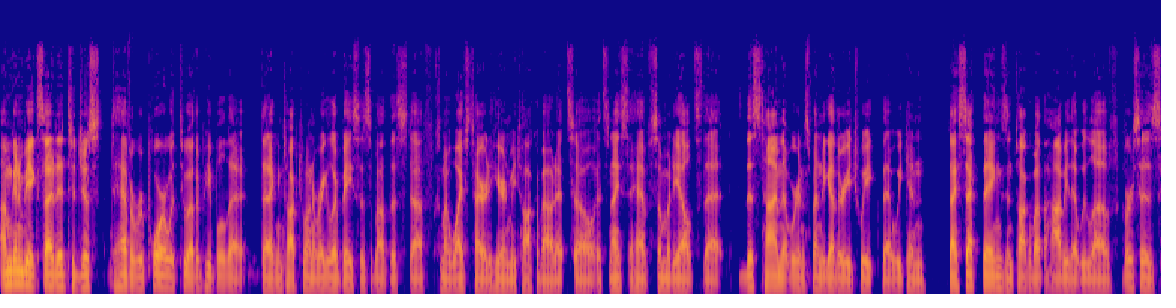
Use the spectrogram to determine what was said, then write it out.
I'm going to be excited to just to have a rapport with two other people that that I can talk to on a regular basis about this stuff because my wife's tired of hearing me talk about it. So it's nice to have somebody else that this time that we're going to spend together each week that we can dissect things and talk about the hobby that we love versus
